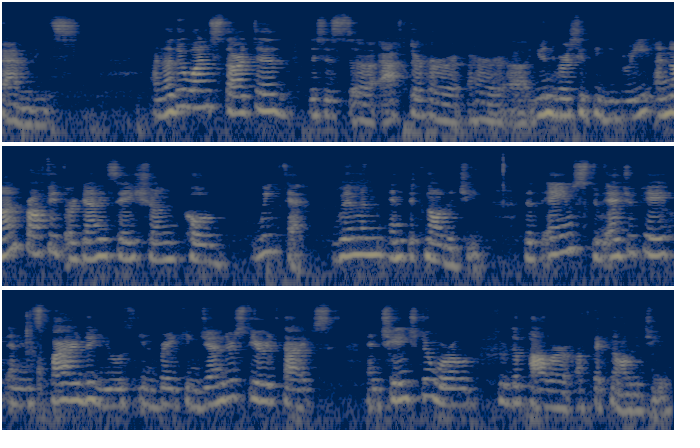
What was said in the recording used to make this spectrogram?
families. Another one started, this is uh, after her, her uh, university degree, a nonprofit organization called WeTech, Women in Technology, that aims to educate and inspire the youth in breaking gender stereotypes and change the world through the power of technology.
